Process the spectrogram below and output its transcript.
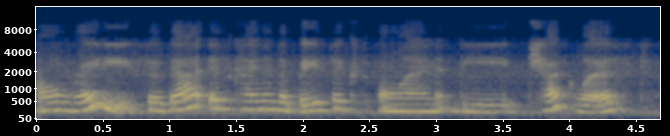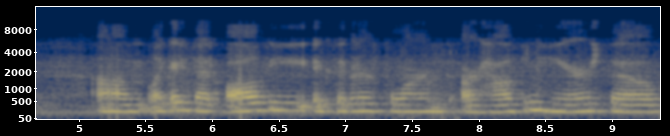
Alrighty, so that is kind of the basics on the checklist. Um, like I said, all the exhibitor forms are housed in here, so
